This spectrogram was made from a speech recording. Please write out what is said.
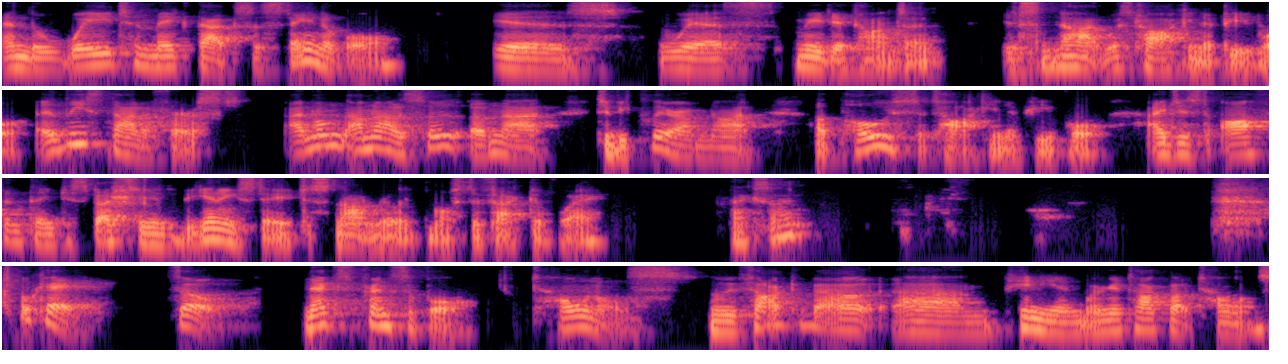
And the way to make that sustainable is with media content. It's not with talking to people, at least not at first. I don't, I'm not, I'm not, to be clear, I'm not opposed to talking to people. I just often think, especially in the beginning stage, it's not really the most effective way. Next slide. Okay, so next principle, tonals. We've talked about um, pinyin, we're gonna talk about tonals.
